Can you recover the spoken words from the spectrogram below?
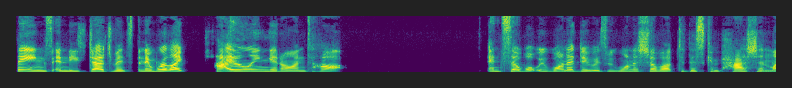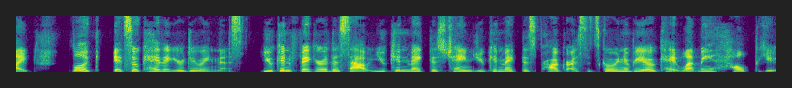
things and these judgments, and then we're like piling it on top. And so, what we want to do is we want to show up to this compassion like, look, it's okay that you're doing this. You can figure this out. You can make this change. You can make this progress. It's going to be okay. Let me help you.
